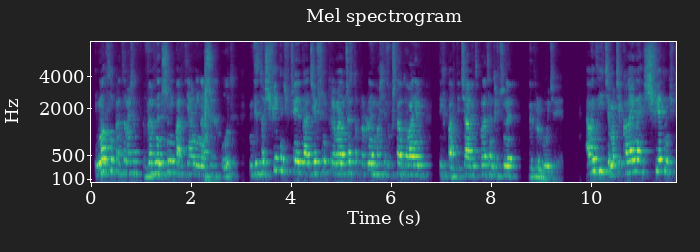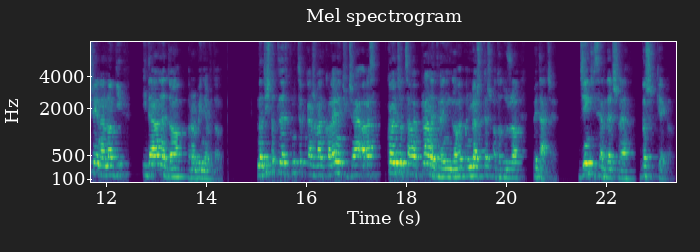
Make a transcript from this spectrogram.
i mocniej pracować nad wewnętrznymi partiami naszych ud. Więc jest to świetne ćwiczenie dla dziewczyn, które mają często problemy właśnie z ukształtowaniem tych partii ciała, więc polecam dziewczyny, wypróbujcie je. A więc widzicie, macie kolejne świetne ćwiczenie na nogi, idealne do robienia w domu. Na dziś to tyle. Wkrótce pokażę Wam kolejne ćwiczenia oraz w końcu całe plany treningowe, ponieważ też o to dużo pytacie. Dzięki serdeczne. Do szybkiego.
